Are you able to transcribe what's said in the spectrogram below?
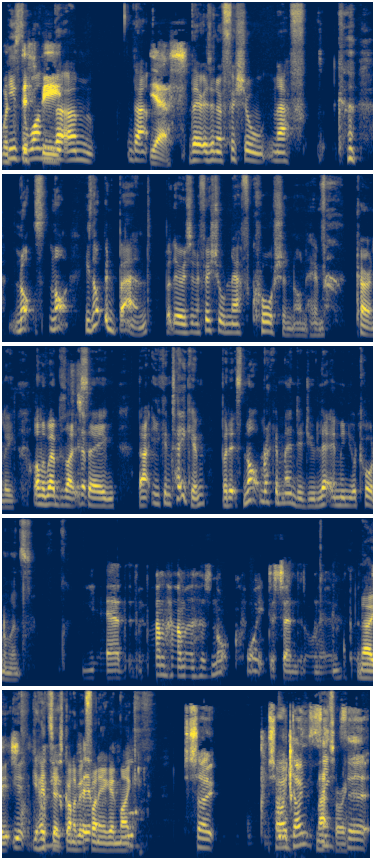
Would he's the this one be? that um that Yes. there is an official NAF not not he's not been banned, but there is an official NAF caution on him currently on the website Is it- saying that you can take him, but it's not recommended you let him in your tournaments. Yeah, the, the banhammer has not quite descended on him. No, your, your headset's gone a bit funny again, Mike. so, so I don't Matt, think sorry. that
